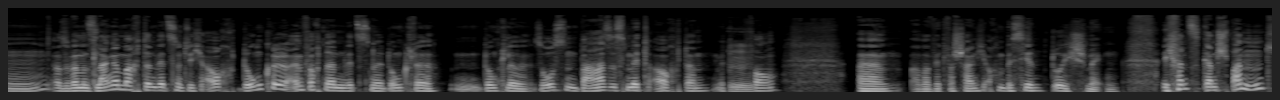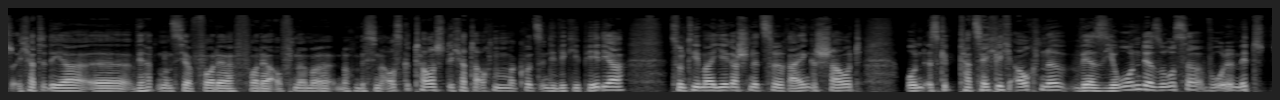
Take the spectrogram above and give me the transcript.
Mhm. Also wenn man es lange macht, dann wird es natürlich auch dunkel einfach, dann wird es eine dunkle, dunkle Soßenbasis mit, auch dann mit dem mhm. Fond. Ähm, aber wird wahrscheinlich auch ein bisschen durchschmecken. Ich fand es ganz spannend. Ich hatte dir, äh, wir hatten uns ja vor der vor der Aufnahme noch ein bisschen ausgetauscht. Ich hatte auch noch mal kurz in die Wikipedia zum Thema Jägerschnitzel reingeschaut und es gibt tatsächlich auch eine Version der Soße wohl mit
